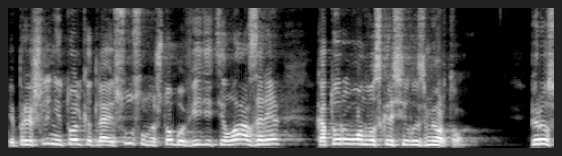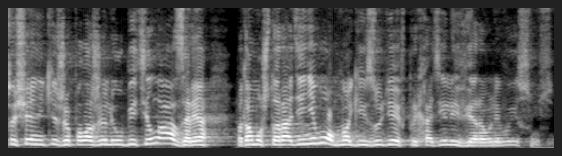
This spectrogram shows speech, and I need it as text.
и пришли не только для Иисуса, но чтобы видеть и Лазаря, которого он воскресил из мертвых. Первосвященники же положили убить и Лазаря, потому что ради него многие из иудеев приходили и веровали в Иисуса.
